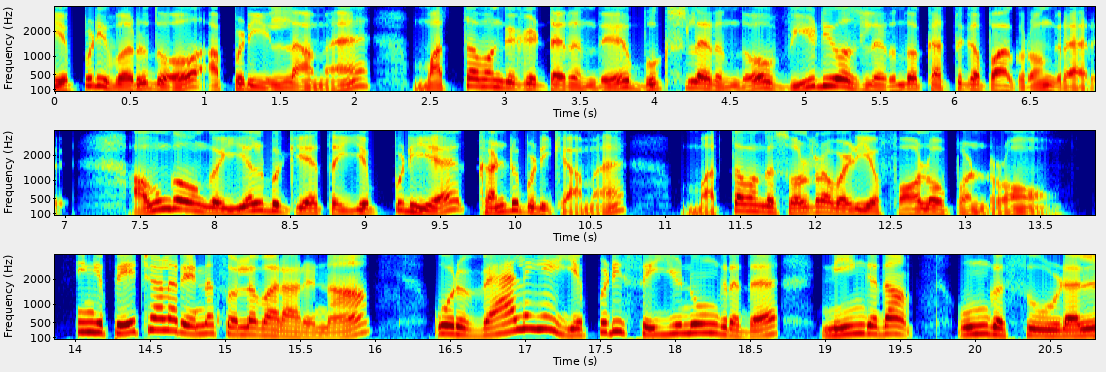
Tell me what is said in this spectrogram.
எப்படி வருதோ அப்படி இல்லாம மற்றவங்க கிட்ட இருந்து புக்ஸ்ல இருந்தோ வீடியோஸ்ல இருந்தோ கத்துக்க பாக்குறோங்கிறாரு. அவங்க உங்க இயல்புக்கு ஏத்த எப்படிய கண்டுபிடிக்காம மத்தவங்க சொல்ற வழிய ஃபாலோ பண்றோம். இங்க பேச்சாளர் என்ன சொல்ல வராருன்னா ஒரு வேலையை எப்படி செய்யணுங்கிறத நீங்க தான். உங்க சூழல்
